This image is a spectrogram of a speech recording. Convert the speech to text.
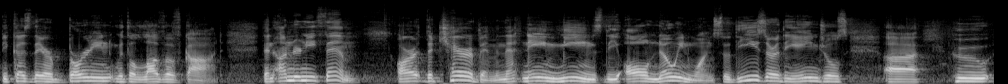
because they are burning with the love of God. Then underneath them are the cherubim, and that name means the all knowing one. So these are the angels uh, who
